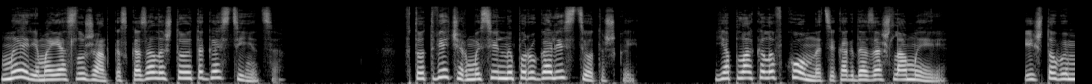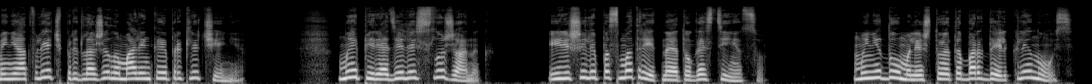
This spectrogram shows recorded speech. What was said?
Мэри, моя служанка, сказала, что это гостиница. В тот вечер мы сильно поругались с тетушкой. Я плакала в комнате, когда зашла Мэри. И чтобы меня отвлечь, предложила маленькое приключение. Мы переоделись в служанок и решили посмотреть на эту гостиницу. Мы не думали, что это бордель, клянусь».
